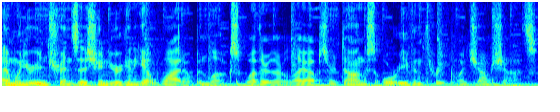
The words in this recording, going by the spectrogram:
And when you're in transition, you're going to get wide open looks, whether they're layups or dunks or even three point jump shots.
